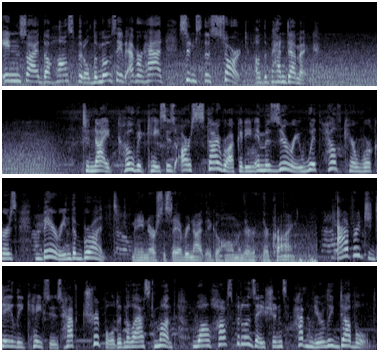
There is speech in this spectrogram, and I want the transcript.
inside the hospital, the most they've ever had since the start of the pandemic. Tonight, COVID cases are skyrocketing in Missouri with healthcare workers bearing the brunt. Many nurses say every night they go home and they're, they're crying. Average daily cases have tripled in the last month, while hospitalizations have nearly doubled.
